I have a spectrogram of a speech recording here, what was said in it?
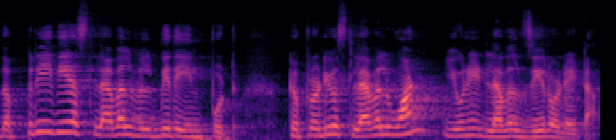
the previous level will be the input. To produce level 1 you need level 0 data.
